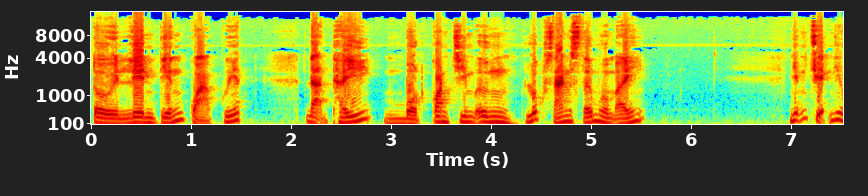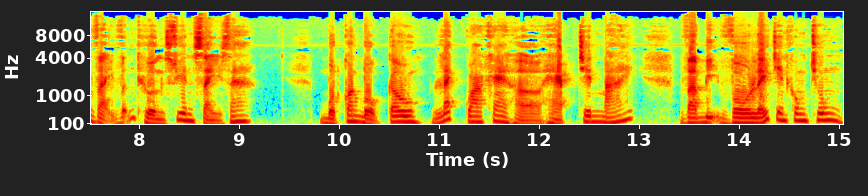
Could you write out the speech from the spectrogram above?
Tôi lên tiếng quả quyết, đã thấy một con chim ưng lúc sáng sớm hôm ấy. Những chuyện như vậy vẫn thường xuyên xảy ra. Một con bồ câu lách qua khe hở hẹp trên mái và bị vồ lấy trên không trung.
